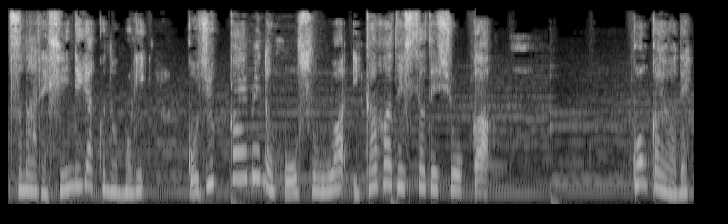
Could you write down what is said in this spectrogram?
集まれ心理学の森50回目の放送はいかがでしたでしょうか？今回はね、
